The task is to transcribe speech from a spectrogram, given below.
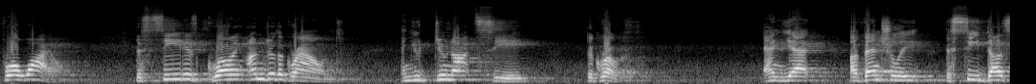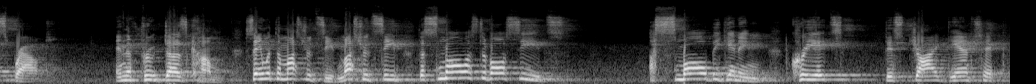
for a while. The seed is growing under the ground, and you do not see the growth. And yet, eventually, the seed does sprout and the fruit does come. Same with the mustard seed. Mustard seed, the smallest of all seeds, a small beginning creates this gigantic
